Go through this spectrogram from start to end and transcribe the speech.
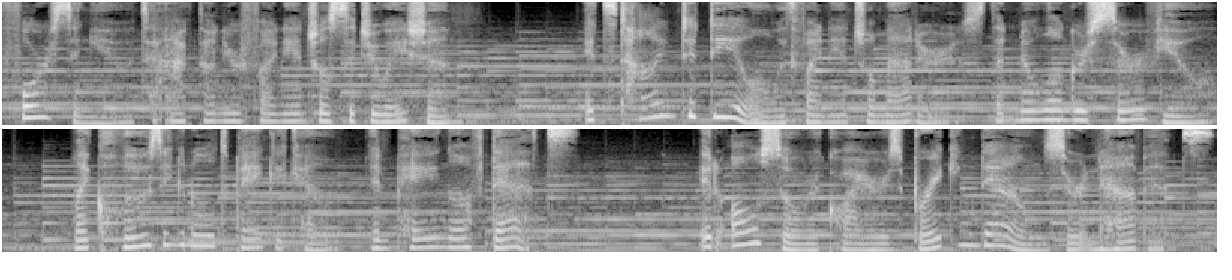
forcing you to act on your financial situation. It's time to deal with financial matters that no longer serve you, like closing an old bank account and paying off debts. It also requires breaking down certain habits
